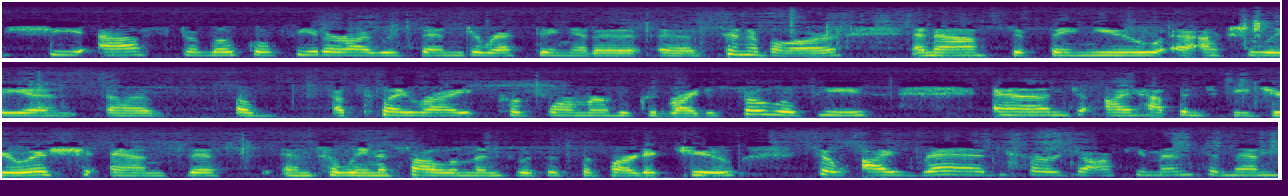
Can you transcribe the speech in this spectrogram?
she asked a local theater I was then directing at a, a Cinnabar and asked if they knew actually a, a, a playwright performer who could write a solo piece. And I happened to be Jewish, and this and Selena Solomons was a Sephardic Jew. So I read her documents and then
